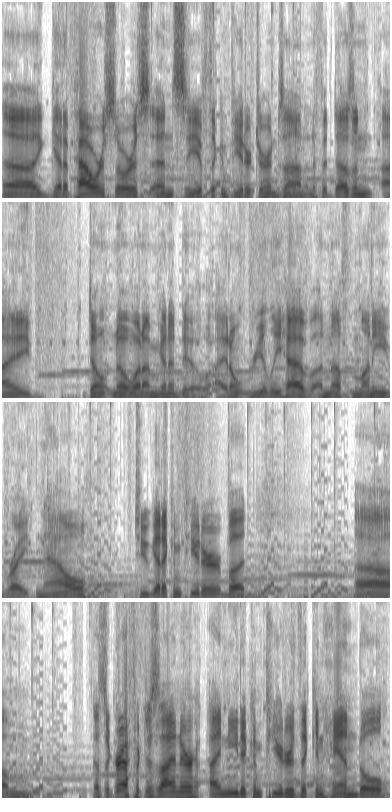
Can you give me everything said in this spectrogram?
uh, get a power source and see if the computer turns on, and if it doesn't, I don't know what I'm gonna do. I don't really have enough money right now to get a computer, but um, as a graphic designer, I need a computer that can handle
